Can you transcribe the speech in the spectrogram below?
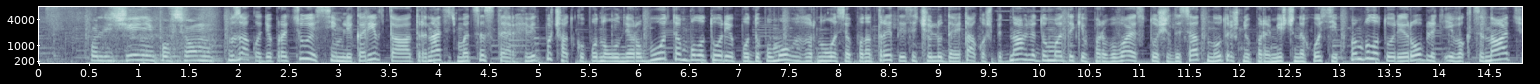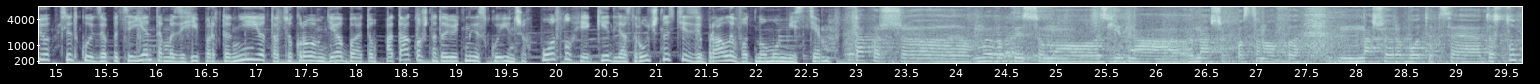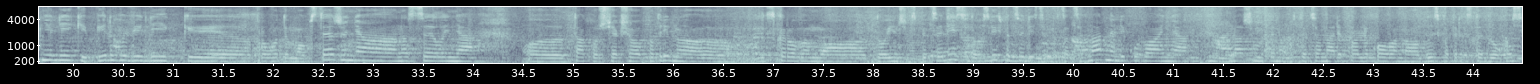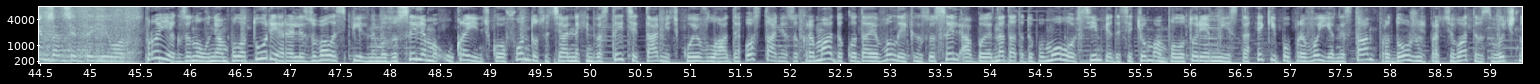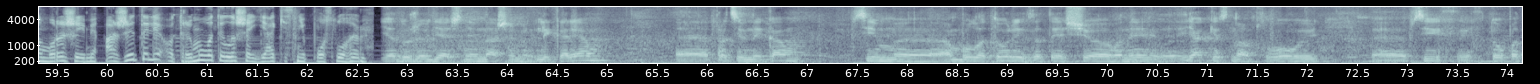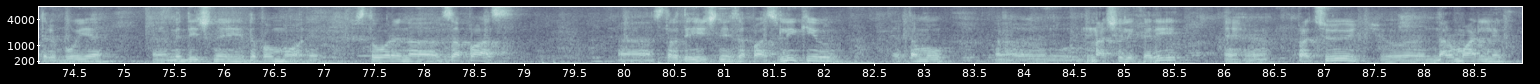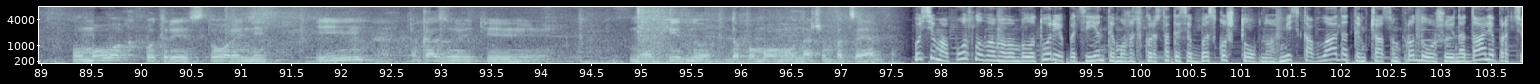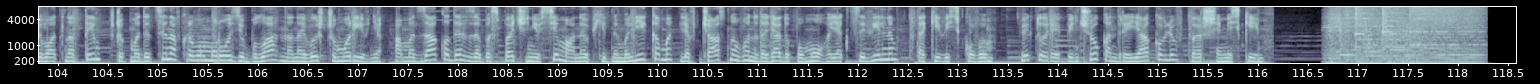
по ліченню, по всьому. В закладі працює сім лікарів та 13 медсестер. Від початку поновлення роботи амбулаторії по допомогу звернулося понад 3 тисячі людей. Також під наглядом медиків перебуває 160 внутрішньо переміщених осіб. В амбулаторії роблять і вакцинацію, слідкують за пацієнтами з гіпертонією та цукровим діабетом, а також надають низку інших послуг, які для зручності зібрали в одному місці. Також е, ми виписуємо згідно наших постанов е, нашої роботи. Це доступні ліки, пільгові ліки, проводимо обстеження населення. Е, Також, якщо потрібно, скеровуємо до інших спеціалістів, до вузьких спеціалістів, на стаціонарне лікування. В нашому єдиному стаціонарі проліковано близько 32 осіб за цей період. Проєкт з оновлення амбулаторії реалізували спільними зусиллями Українського фонду соціальних інвестицій та міської влади. Останнє, зокрема, докладає великих зусиль, аби надати допомогу всім 50 амбулаторіям міста, які, попри воєнний стан, продовжують працювати в звичному режимі, а жителі отримувати лише якісні послуги. Я дуже вдячний нашим лікарям, е, працівникам, всім е, амбулаторій за те, що вони якісно обслуговують е, всіх, хто потребує медичної допомоги. Створено запас, стратегічний запас ліків, тому наші лікарі працюють в нормальних умовах, котрі створені, і оказують е, необхідну допомогу нашим пацієнтам. Усіма послугами в амбулаторії пацієнти можуть скористатися безкоштовно. Міська влада тим часом продовжує надалі працювати над тим, щоб медицина в кривому розі була на найвищому рівні, а медзаклади забезпечені всіма необхідними ліками для вчасного надання допомоги як цивільним, так і військовим. Вікторія Пінчук, Андрій Яковлів, перший міський.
